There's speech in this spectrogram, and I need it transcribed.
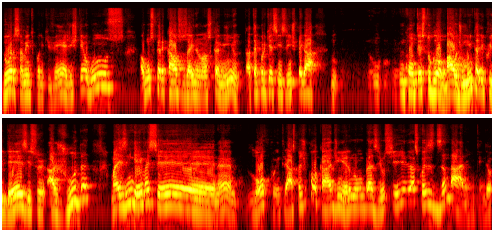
do orçamento para o ano que vem. A gente tem alguns alguns percalços aí no nosso caminho, até porque assim, se a gente pegar um contexto global de muita liquidez, isso ajuda, mas ninguém vai ser, né, louco, entre aspas, de colocar dinheiro no Brasil se as coisas desandarem, entendeu?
